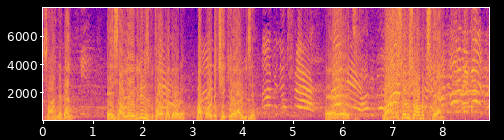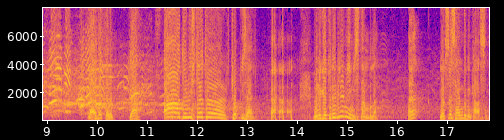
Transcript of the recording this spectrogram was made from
Sahneden el sallayabiliriz bu tarafa doğru. Bak orada çekiyorlar bizi. Abi lütfen. Evet. Var mı soru sormak isteyen? Gel bakalım. Gel. Aa dönüştüratör. Çok güzel. Bunu götürebilir miyim İstanbul'a? He? Yoksa sende mi kalsın?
